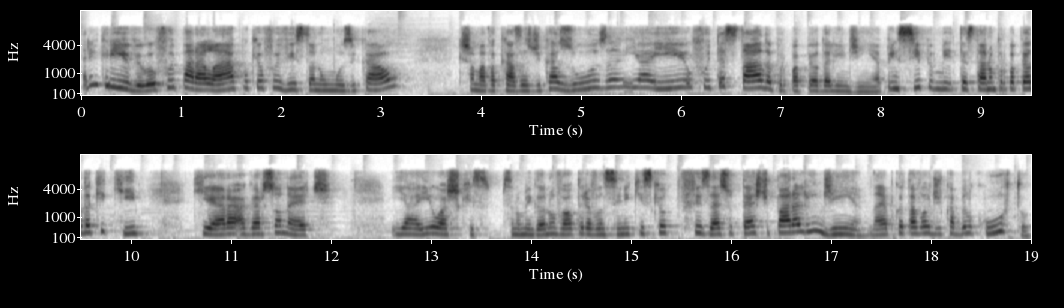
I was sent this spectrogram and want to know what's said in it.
era incrível. Eu fui para lá porque eu fui vista num musical que chamava Casas de Cazuza, e aí eu fui testada para o papel da Lindinha. A princípio me testaram para o papel da Kiki, que era a garçonete. E aí eu acho que, se não me engano, o Walter Avancini quis que eu fizesse o teste para a Lindinha. Na época eu estava de cabelo curto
